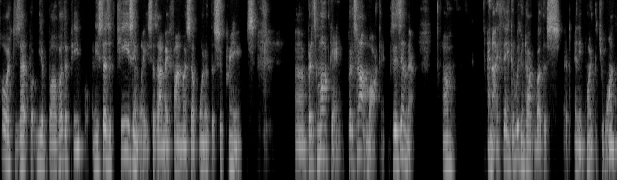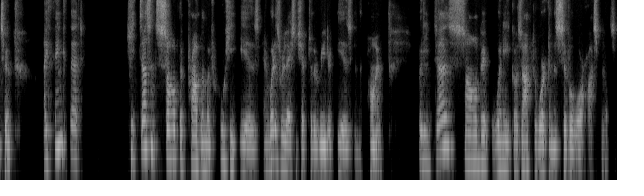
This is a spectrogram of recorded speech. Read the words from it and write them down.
poet? Does that put me above other people? And he says it teasingly. He says, I may find myself one of the supremes. Um, but it's mocking, but it's not mocking because it's in there. Um, and I think, and we can talk about this at any point that you want to, I think that he doesn't solve the problem of who he is and what his relationship to the reader is in the poem. But he does solve it when he goes off to work in the Civil War hospitals.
